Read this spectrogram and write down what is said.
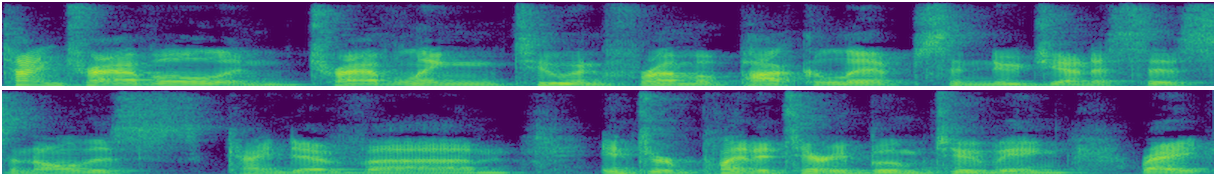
time travel and traveling to and from Apokolips and New Genesis and all this kind of um, interplanetary boom tubing, right?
